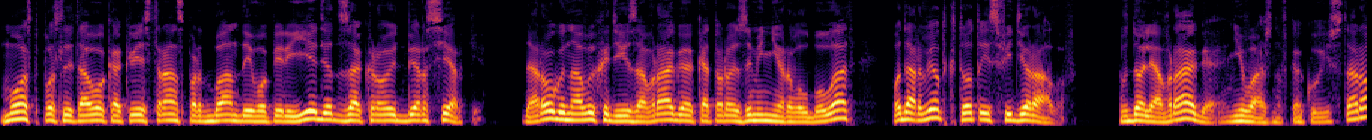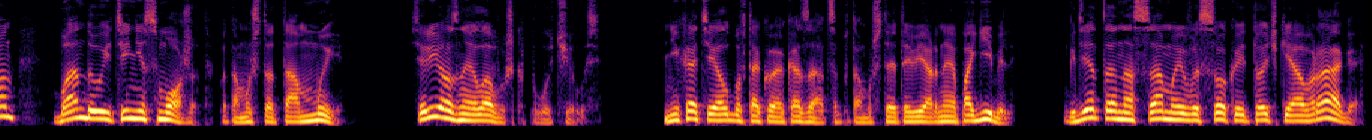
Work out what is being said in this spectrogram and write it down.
Мост после того, как весь транспорт банды его переедет, закроют берсерки. Дорогу на выходе из оврага, которую заминировал Булат, подорвет кто-то из федералов. Вдоль оврага, неважно в какую из сторон, банда уйти не сможет, потому что там мы. Серьезная ловушка получилась. Не хотел бы в такой оказаться, потому что это верная погибель. Где-то на самой высокой точке оврага,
